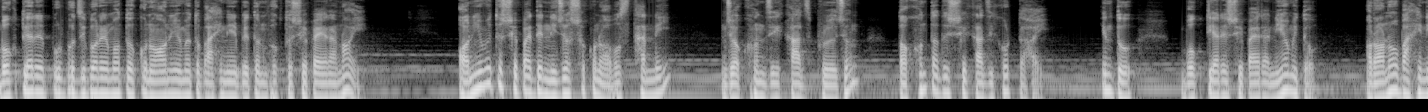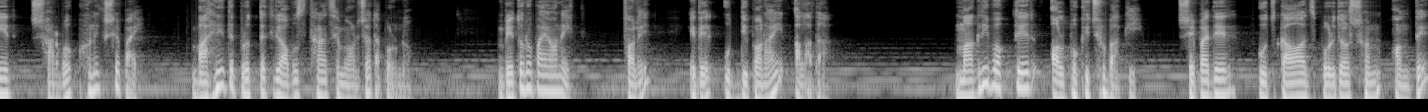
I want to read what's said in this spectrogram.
বক্তিয়ারের পূর্বজীবনের মতো কোনো অনিয়মিত বাহিনীর বেতনভুক্ত সেপাইরা নয়। অনিয়মিত সেপাইদের নিজস্ব কোনো অবস্থান নেই। যখন যে কাজ প্রয়োজন, তখন তাদের সে কাজই করতে হয়। কিন্তু বক্তিয়ারের সেপাইরা নিয়মিত রণবাহিনীর সার্বক্ষণিক সেপাই। বাহিনীতে প্রত্যেকেরই অবস্থান আছে মর্যাদাপূর্ণ। বেতনও পায় অনেক, ফলে এদের উদ্দীপনাই আলাদা। মাগরি বক্তের অল্প কিছু বাকি। সেপাইদের কুচকাওয়াজ পরিদর্শন অন্তে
